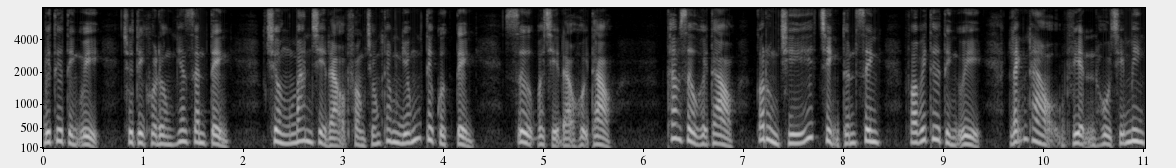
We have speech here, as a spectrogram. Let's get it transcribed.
Bí thư tỉnh ủy, Chủ tịch Hội đồng nhân dân tỉnh, Trưởng ban chỉ đạo phòng chống tham nhũng tiêu cực tỉnh, dự và chỉ đạo hội thảo. Tham dự hội thảo có đồng chí Trịnh Tuấn Sinh, Phó Bí thư tỉnh ủy, lãnh đạo Viện Hồ Chí Minh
